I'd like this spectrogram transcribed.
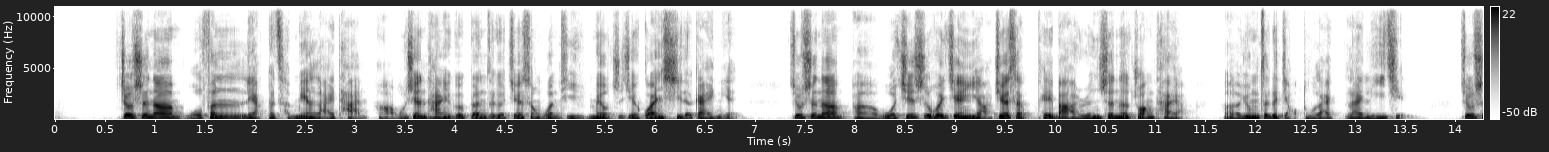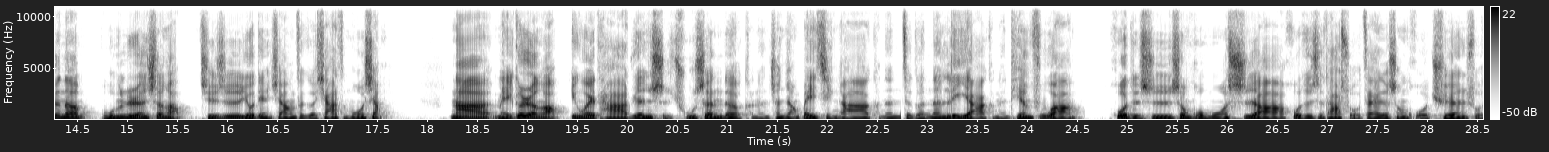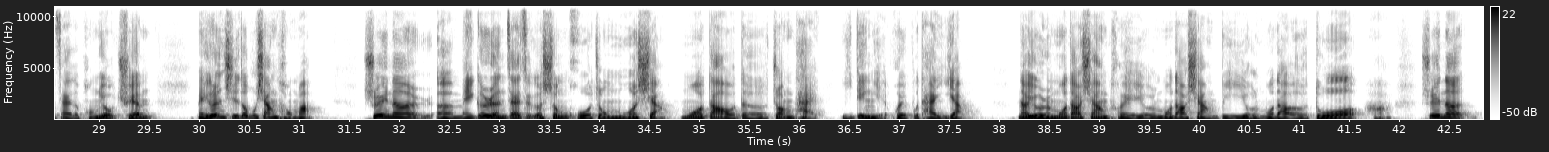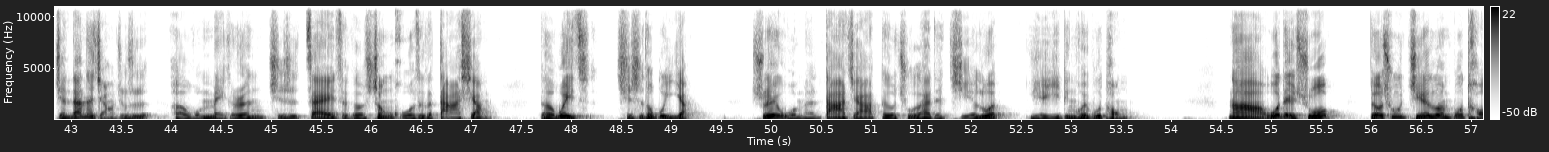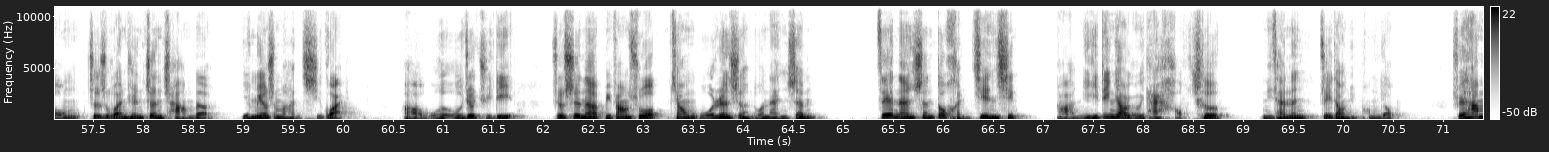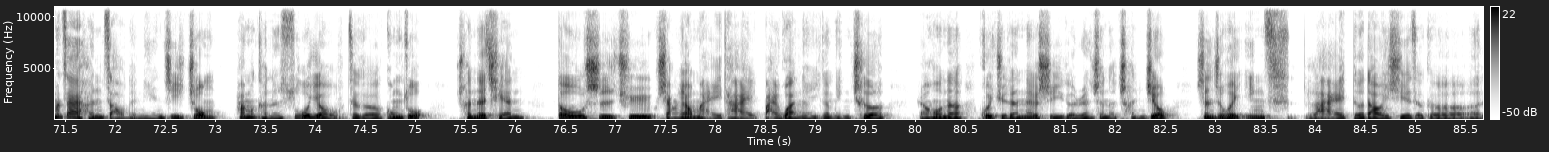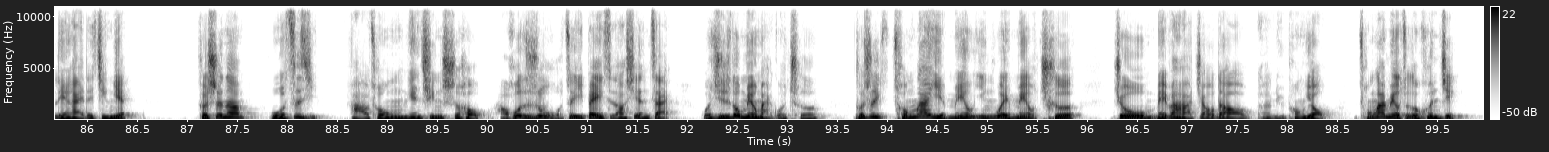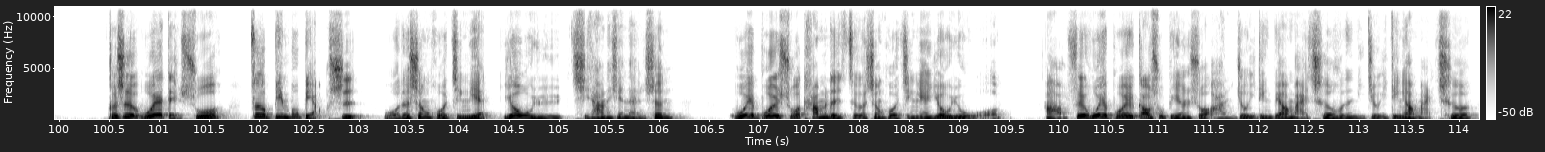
就是呢，我分两个层面来谈啊。我先谈一个跟这个 Jason 问题没有直接关系的概念，就是呢，呃，我其实会建议啊，Jason 可以把人生的状态啊，呃，用这个角度来来理解，就是呢，我们的人生啊，其实有点像这个瞎子摸象。那每个人啊，因为他原始出生的可能成长背景啊，可能这个能力啊，可能天赋啊，或者是生活模式啊，或者是他所在的生活圈、所在的朋友圈，每个人其实都不相同嘛。所以呢，呃，每个人在这个生活中摸象摸到的状态，一定也会不太一样。那有人摸到象腿，有人摸到象鼻，有人摸到耳朵啊。所以呢，简单的讲就是，呃，我们每个人其实在这个生活这个大象的位置其实都不一样，所以我们大家得出来的结论也一定会不同。那我得说，得出结论不同，这是完全正常的，也没有什么很奇怪啊。我我就举例，就是呢，比方说，像我认识很多男生，这些男生都很坚信啊，你一定要有一台好车，你才能追到女朋友。所以他们在很早的年纪中，他们可能所有这个工作存的钱都是去想要买一台百万的一个名车，然后呢，会觉得那个是一个人生的成就，甚至会因此来得到一些这个呃恋爱的经验。可是呢，我自己啊，从年轻时候啊，或者说我这一辈子到现在，我其实都没有买过车，可是从来也没有因为没有车就没办法交到呃女朋友，从来没有这个困境。可是我也得说，这并不表示我的生活经验优于其他那些男生，我也不会说他们的这个生活经验优于我啊，所以我也不会告诉别人说啊，你就一定不要买车，或者你就一定要买车。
